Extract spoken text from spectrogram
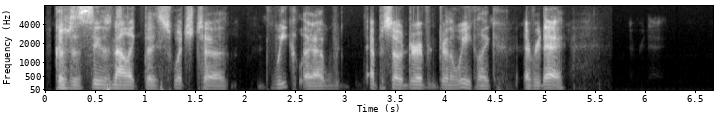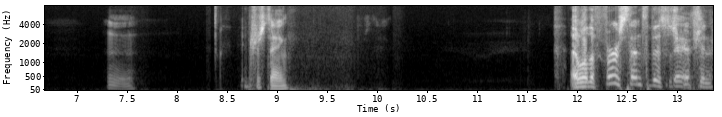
because it seems now like they switched to week uh, episode driven during the week, like every day. Hmm. Interesting. Uh, well, the first sense of this description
